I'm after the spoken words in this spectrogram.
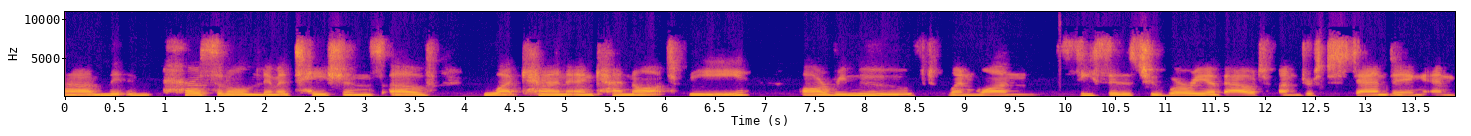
uh, li- personal limitations of what can and cannot be are removed when one ceases to worry about understanding and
